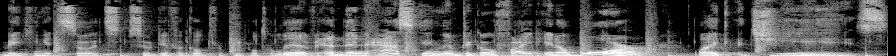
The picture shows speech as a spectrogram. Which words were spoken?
making it so it's so difficult for people to live, and then asking them to go fight in a war. Like, jeez,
